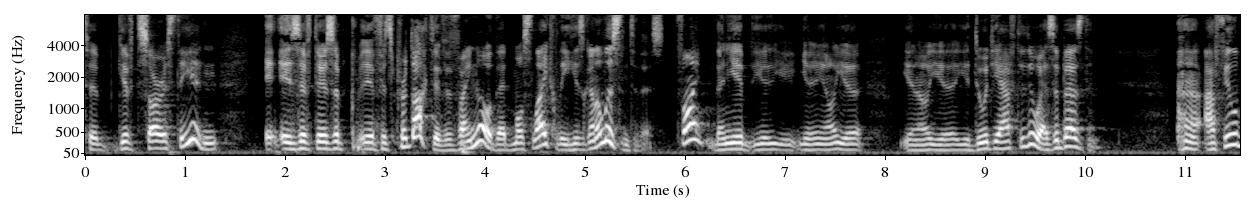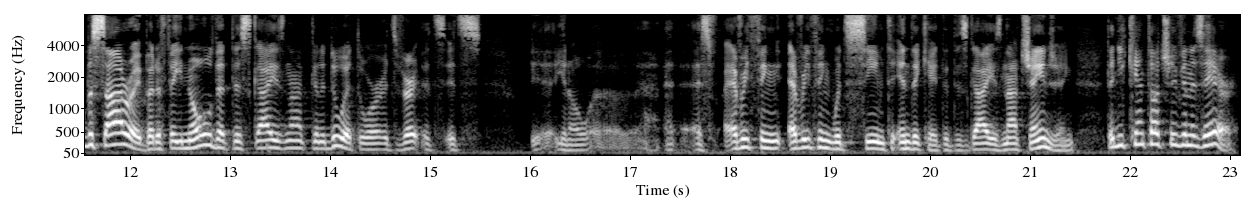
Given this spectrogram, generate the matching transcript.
to give tsaris to Yidden is if there's a if it's productive. If I know that most likely he's going to listen to this, fine. Then you you, you, you know you you know you, you do what you have to do as a bezdin. I feel besare, but if they know that this guy is not going to do it, or it's very it's it's you know uh, as everything everything would seem to indicate that this guy is not changing, then you can't touch even his hair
